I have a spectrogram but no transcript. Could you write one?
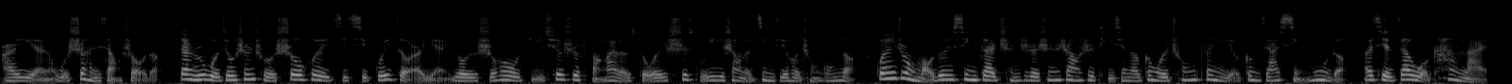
而言，我是很享受的。但如果就身处的社会及其规则而言，有的时候的确是妨碍了所谓世俗意义上的境界和成功的。关于这种矛盾性，在陈志的身上是体现得更为充分，也更加醒目的。而且在我看来，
